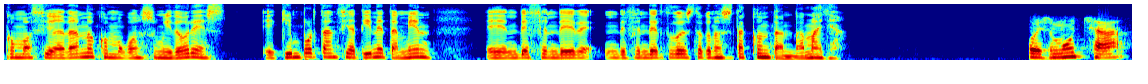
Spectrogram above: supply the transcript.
como ciudadanos, como consumidores, eh, ¿qué importancia tiene también en defender, defender todo esto que nos estás contando, Amaya? Pues mucha,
